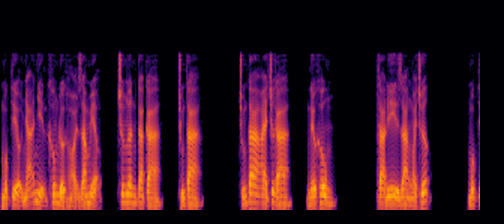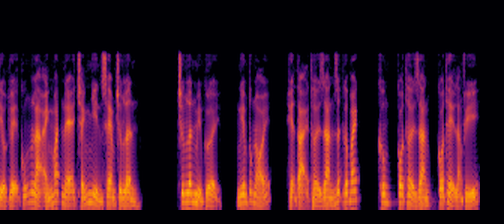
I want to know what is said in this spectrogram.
một tiểu nhã nhịn không được hỏi ra miệng, trương lân ca ca, chúng ta chúng ta ai trước ca? Nếu không, ta đi ra ngoài trước. Một tiểu tuệ cũng là ánh mắt né tránh nhìn xem trương lân. Trương lân mỉm cười, nghiêm túc nói, hiện tại thời gian rất gấp bách, không có thời gian có thể lãng phí,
